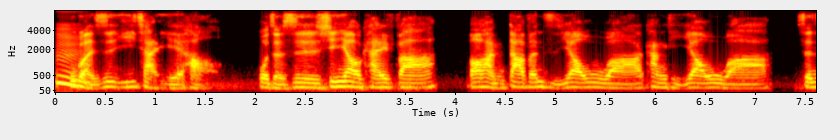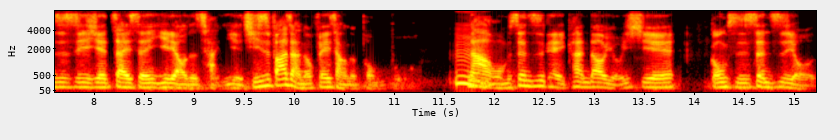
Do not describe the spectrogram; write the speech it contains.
嗯，不管是医材也好，或者是新药开发，包含大分子药物啊、抗体药物啊，甚至是一些再生医疗的产业，其实发展都非常的蓬勃。嗯，那我们甚至可以看到有一些公司甚至有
